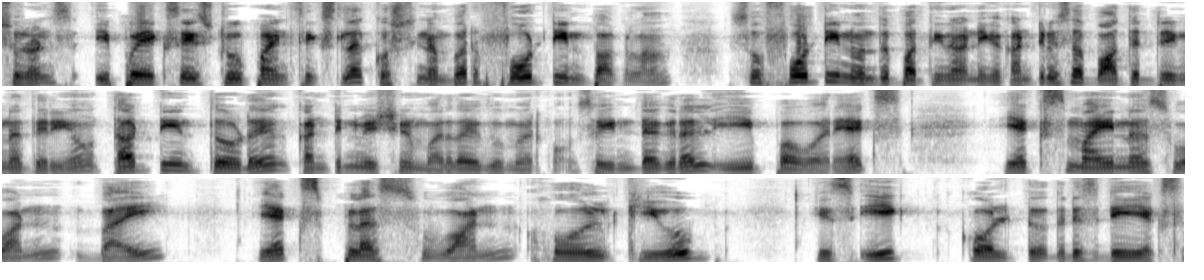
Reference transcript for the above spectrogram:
ஸ்டூடெண்ட்ஸ் இப்போ எக்ஸசைஸ் டூ பாயிண்ட் சிக்ஸில் கொஸ்டின் நம்பர் ஃபோர்டீன் பார்க்கலாம். ஸோ ஃபோர்டீன் வந்து பார்த்தீங்கன்னா நீங்கள் கண்டினியூஸாக பார்த்துட்டீங்கன்னா தெரியும். தேர்ட்டீன்த்தோட கண்டினியூஷன் மாதிரி தான் எதுவுமே இருக்கும். So integral e power x x minus one by x plus one whole cube is equal to that is dx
